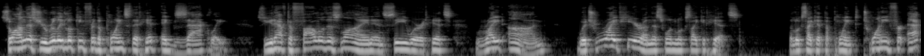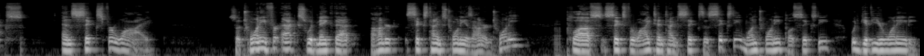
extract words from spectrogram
So on this, you're really looking for the points that hit exactly. So you'd have to follow this line and see where it hits right on, which right here on this one looks like it hits. It looks like at the point 20 for x and 6 for y. So 20 for x would make that 100, 6 times 20 is 120 plus 6 for y, 10 times 6 is 60. 120 plus 60 would give you your 180.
